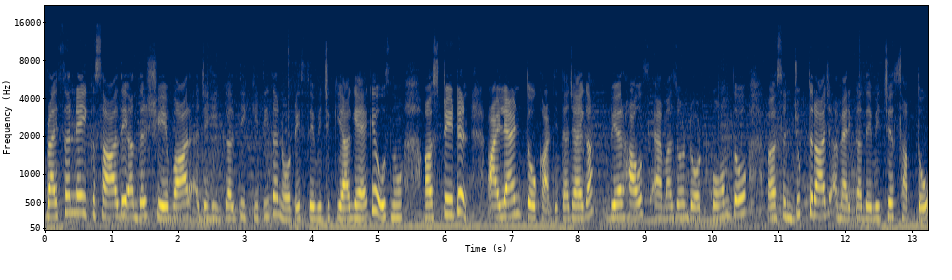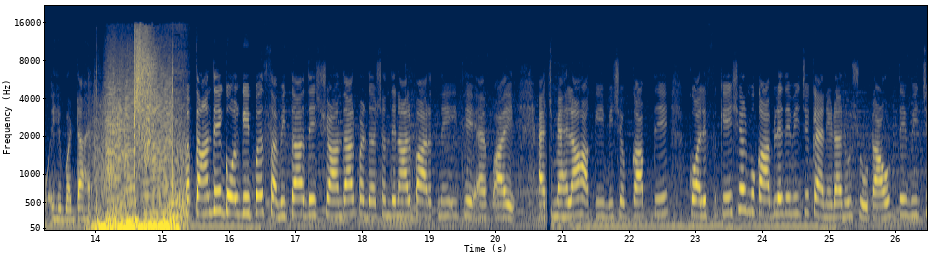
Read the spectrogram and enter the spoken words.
ਬ੍ਰਾਈਸਨ ਨੇ 1 ਸਾਲ ਦੇ ਅੰਦਰ 6 ਵਾਰ ਅਜਿਹੀ ਗਲਤੀ ਕੀਤੀ ਤਾਂ ਨੋਟਿਸ ਦੇ ਵਿੱਚ ਕਿਹਾ ਗਿਆ ਹੈ ਕਿ ਉਸ ਨੂੰ ਸਟੇਟਨ ਆਈਲੈਂਡ ਤੋਂ ਕੱਢ ਦਿੱਤਾ ਜਾਏਗਾ। ਵੇਅਰਹਾਊਸ amazon.com ਤੋਂ ਸੰਯੁਕਤ ਰਾਜ ਅਮਰੀਕਾ ਦੇ ਵਿੱਚ ਸਭ ਤੋਂ ਇਹ ਵੱਡਾ ਹੈ। ਕਪਤਾਨ ਤੇ ਗੋਲਕੀਪਰ ਸਵਿਤਾ ਦੇ ਸ਼ਾਨਦਾਰ ਪ੍ਰਦਰਸ਼ਨ ਦੇ ਨਾਲ ਭਾਰਤ ਨੇ ਇੱਥੇ ਇਥੇ ਐਫਆਈਐਚ ਮਹਿਲਾ ਹਾਕੀ ਵਿਸ਼ਵ ਕੱਪ ਦੇ ਕੁਆਲੀਫਿਕੇਸ਼ਨ ਮੁਕਾਬਲੇ ਦੇ ਵਿੱਚ ਕੈਨੇਡਾ ਨੂੰ ਸ਼ੂਟ ਆਊਟ ਦੇ ਵਿੱਚ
